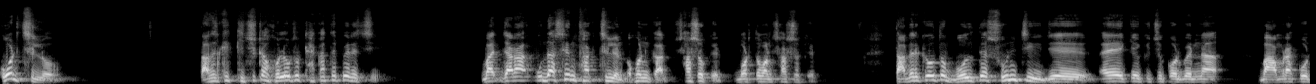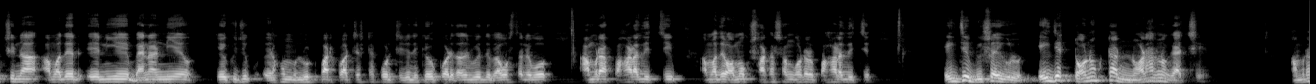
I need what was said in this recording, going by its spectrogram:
করছিল, তাদেরকে কিছুটা হলেও তো ঠেকাতে পেরেছি। বা যারা উদাসীন থাকছিলেন ওখানকার শাসকের, বর্তমান শাসকের, তাদেরকেও তো বলতে শুনছি যে কেউ কিছু করবেন না বা আমরা করছি না, আমাদের এ নিয়ে, ব্যানার নিয়ে কেউ কিছু এরকম লুটপাট করার চেষ্টা করছে, যদি কেউ করে তাদের বিরুদ্ধে ব্যবস্থা নেব, আমরা পাহারা দিচ্ছি, আমাদের অমুক শাখা সংগঠন পাহারা দিচ্ছে। এই যে বিষয়গুলো, এই যে টনকটা নড়ানো গেছে, আমরা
